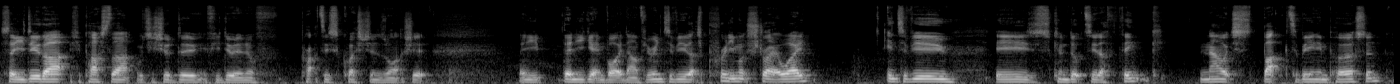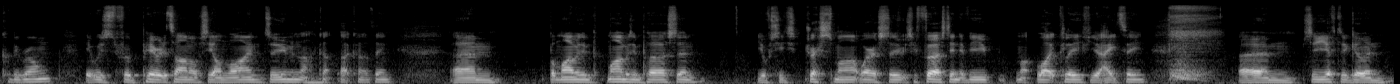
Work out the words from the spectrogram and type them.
so you do that. If you pass that, which you should do, if you're doing enough practice questions and all that shit, then you then you get invited down for your interview. That's pretty much straight away. Interview is conducted. I think now it's back to being in person. Could be wrong. It was for a period of time, obviously online, Zoom and that that kind of thing. Um, but mine was in, mine was in person. You obviously dress smart, wear a suit. It's your first interview, likely if you're 18. Um, so you have to go and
